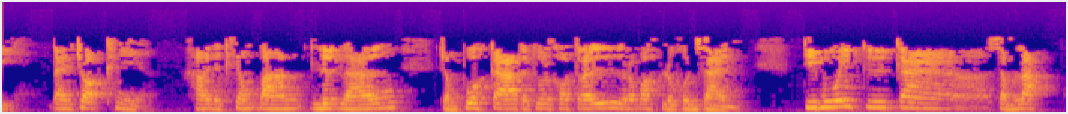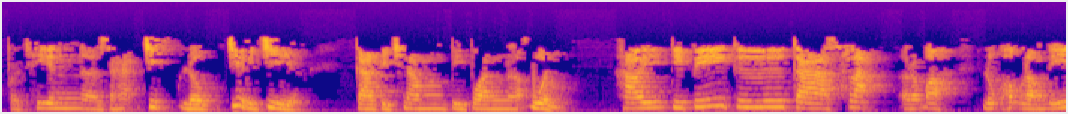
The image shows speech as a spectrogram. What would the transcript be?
2ដែលជាប់គ្នាហើយដែលខ្ញុំបានលើកឡើង ចំពោះការទទួលខុសត្រូវរបស់លោកហ៊ុនសែនទី1គឺការសម្លាប់ប្រធានសហជីពលោកជាវិជា កាលពីឆ្នាំ2004ហើយទី2គឺការស្លាប់របស់លោកហុកឡុងឌី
